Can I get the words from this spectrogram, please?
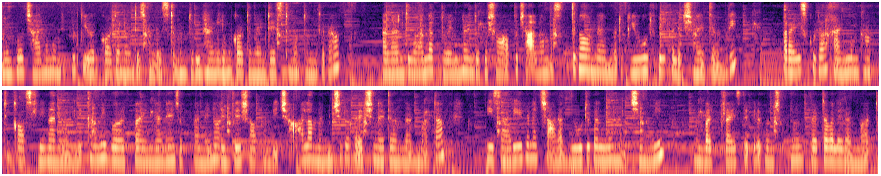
నాకు చాలా మందికి ప్యూర్ కాటన్ అంటే చాలా ఇష్టం ఉంటుంది హ్యాండ్లూమ్ కాటన్ అంటే ఇష్టం ఉంటుంది కదా. అలాంటి వాళ్ళు అక్కడ వెళ్ళండి ఒక షాప్ చాలా మస్తుగా ఉన్నాయి అన్నమాట. బ్యూటిఫుల్ కలెక్షన్ అయితే ఉంది. ప్రైస్ కూడా హ్యాండ్లూమ్ కాబట్టి కాస్ట్లీగానే ఉంది. కానీ వర్డ్ బయింగ్ అనే చెప్పాను నేను. ఇదే షాప్ అండి. చాలా మంచిగా కలెక్షన్ అయితే ఉందన్నమాట. ఈ సారీ అయితే నాకు చాలా బ్యూటిఫుల్గా నచ్చింది. బట్ ప్రైస్ దగ్గర కొంచెం పెట్టవలేదన్నమాట.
